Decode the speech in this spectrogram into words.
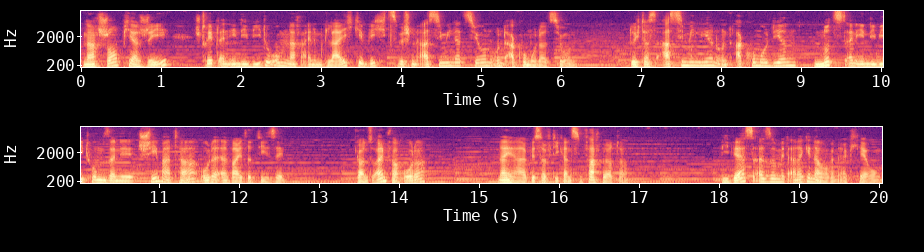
Nach Jean Piaget strebt ein Individuum nach einem Gleichgewicht zwischen Assimilation und Akkommodation. Durch das Assimilieren und Akkommodieren nutzt ein Individuum seine Schemata oder erweitert diese. Ganz einfach, oder? Naja, bis auf die ganzen Fachwörter. Wie wär's also mit einer genaueren Erklärung?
